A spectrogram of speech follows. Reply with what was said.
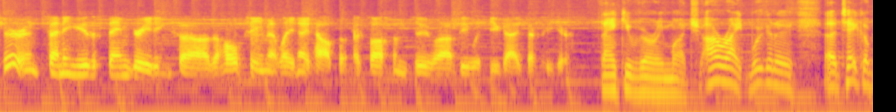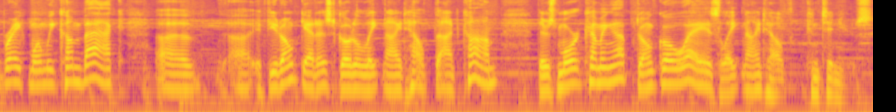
Sure, and sending you the same greetings, uh, the whole team at Late Night Health. It's awesome to uh, be with you guys every year. Thank you very much. All right, we're going to uh, take a break. When we come back, uh, uh, if you don't get us, go to latenighthealth.com. There's more coming up. Don't go away as Late Night Health continues.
